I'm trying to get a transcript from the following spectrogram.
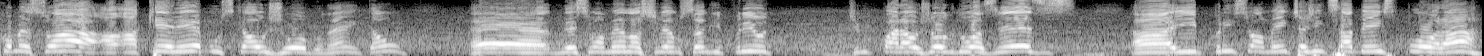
começou a, a querer buscar o jogo, né? Então, é, nesse momento nós tivemos sangue frio, tive que parar o jogo duas vezes ah, e principalmente a gente saber explorar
